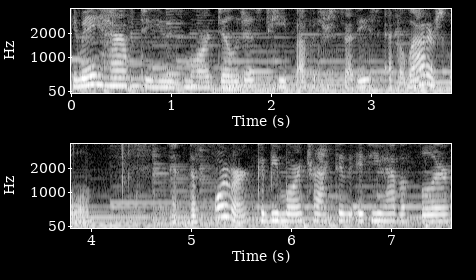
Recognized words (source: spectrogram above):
You may have to use more diligence to keep up with your studies at the latter school. And the former could be more attractive if you have a fuller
